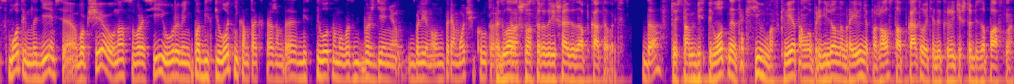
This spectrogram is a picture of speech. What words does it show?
смотрим, надеемся. Вообще у нас в России уровень по беспилотникам, так скажем, да, беспилотному вождению, блин, он прям очень круто растет. Главное, что нас разрешают это обкатывать. Да. То есть там беспилотное такси в Москве, там в определенном районе, пожалуйста, обкатывайте, докажите, что безопасно.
